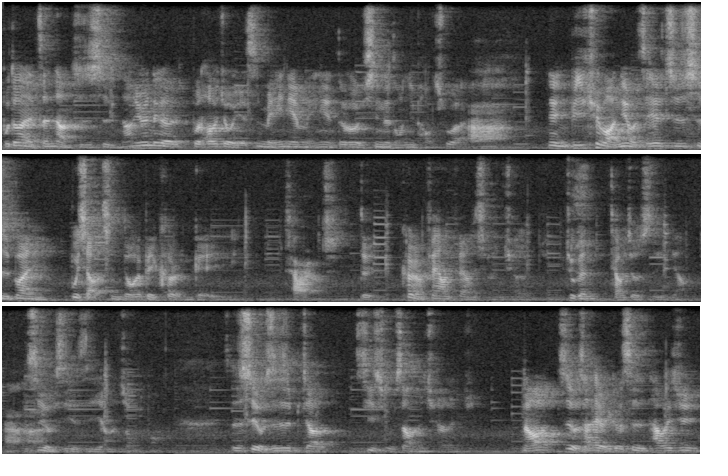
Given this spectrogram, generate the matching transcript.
不断的增长知识。然后因为那个葡萄酒也是每一年每一年都会有新的东西跑出来啊，那你必须确保你有这些知识，不然你不小心都会被客人给 challenge。对，客人非常非常喜欢 challenge，就跟调酒师一样，啊侍酒师也是一样的状况。只是侍酒师是比较技术上的 challenge，然后侍酒师还有一个是他会去。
